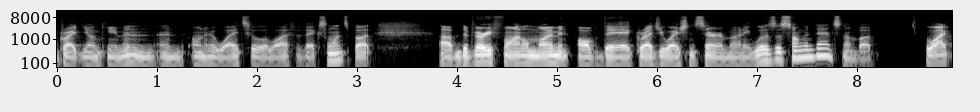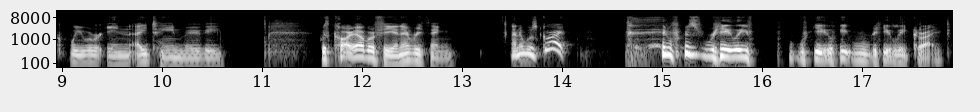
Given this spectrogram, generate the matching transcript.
great young human and, on her way to a life of excellence, but um, the very final moment of their graduation ceremony was a song and dance number, like we were in a teen movie with choreography and everything, and it was great. it was really, really, really great.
